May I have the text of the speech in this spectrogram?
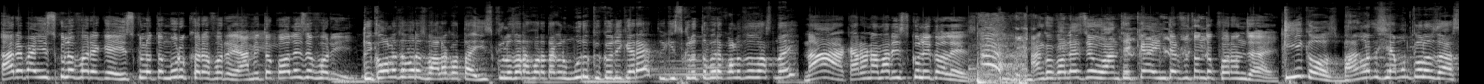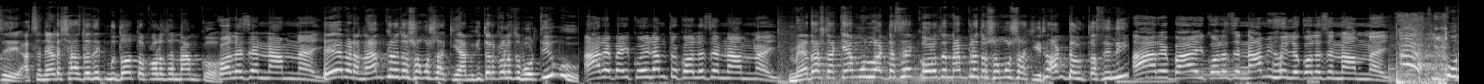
আরে ভাই স্কুলে পড়ে কে? স্কুলে তো মূর্খরা পড়ে আমি তো কলেজে পড়ি। তুই কলেজে পড়াস ভালো কথা স্কুলে যারা পড়ে তাকে মূর্খ করি কে রে? তুই কি স্কুলে তো পড়ে কলেজে যাস নাই? না কারণ আমার স্কুলই কলেজ। আঙ্গ কলেজে ওয়ান থেকে ইন্টার পর্যন্ত ফরন যায়। কি কস বাংলাদেশে এমন কলেজ আছে। আচ্ছা নেটা সাজদা দেখমু তো তোর কলেজের নাম ক কলেজের নাম নাই। এ বেটা নাম করে তোর সমস্যা কি? আমি কি তোর কলেজে ভর্তি হব আরে ভাই কইলাম তো কলেজের নাম নাই। মেধাসটা কেমন লাগতাছে কলেজের নাম করে তোর সমস্যা কি? রাগ দা উঠতাছে নি? আরে ভাই কলেজের নামই হইল কলেজের নাম নাই। কোন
